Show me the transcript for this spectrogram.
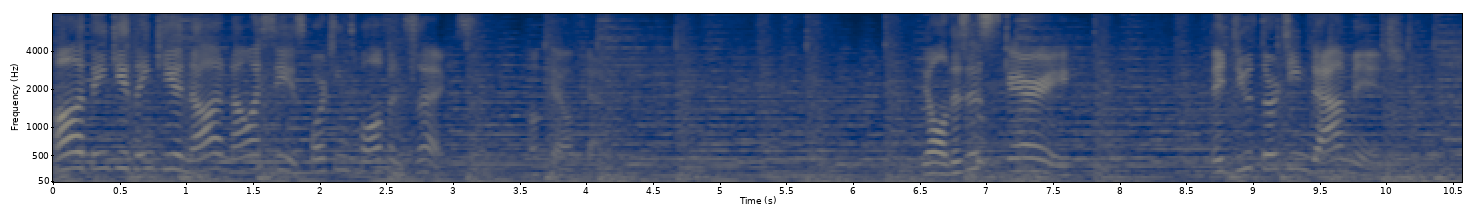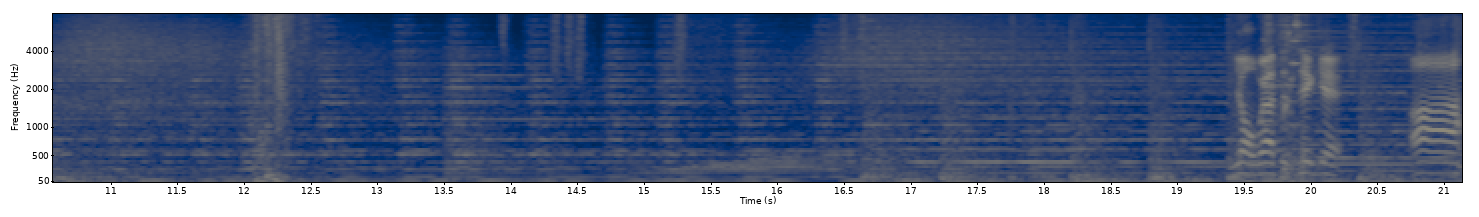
Oh, thank you, thank you. Now, now I see it's 14, 12, and 6. Okay, okay. Yo, this is scary. They do 13 damage. Yo, we have to take it. Uh,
